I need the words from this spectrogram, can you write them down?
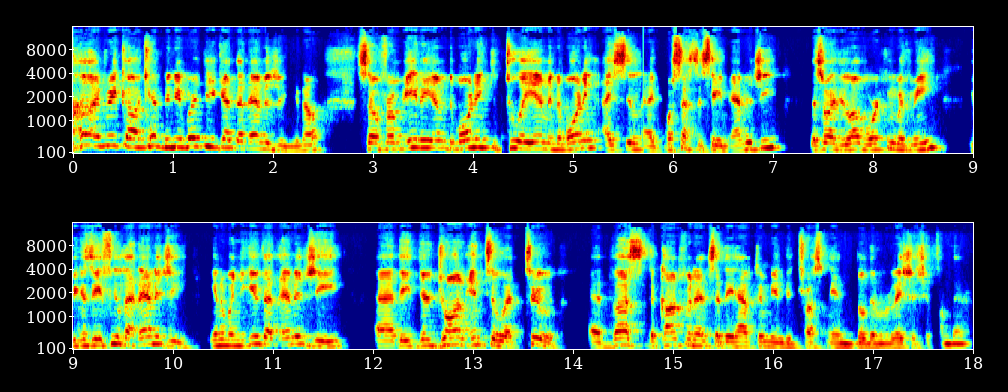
Enrico, I can't believe where do you get that energy? You know, so from 8 a.m. in the morning to 2 a.m. in the morning, I still I possess the same energy. That's why they love working with me because they feel that energy. You know, when you give that energy, uh, they they're drawn into it too. And thus, the confidence that they have to me and they trust me and build a relationship from there.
